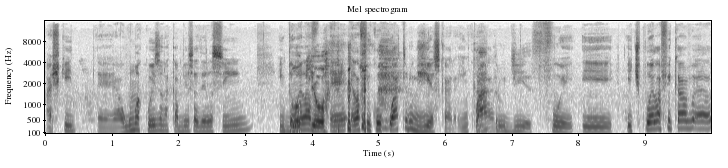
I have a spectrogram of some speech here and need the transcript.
acho que é, alguma coisa na cabeça dela assim. Então ela, é, ela ficou quatro dias, cara, em casa. Quatro dias. Foi. E, e tipo, ela ficava. é,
